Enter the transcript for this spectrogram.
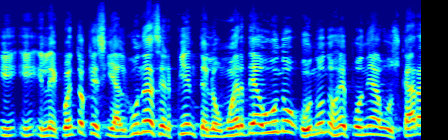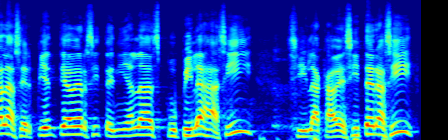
Y, le cuento que si alguna serpiente lo muerde a uno, uno no se pone a buscar a la serpiente a ver si tenía las pupilas así, si la cabecita era así,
